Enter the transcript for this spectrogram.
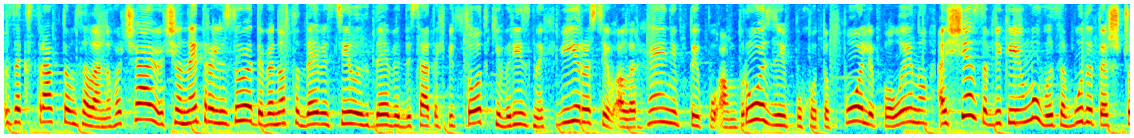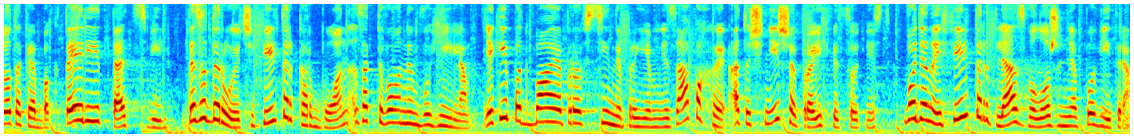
з екстрактом зеленого чаю, що нейтралізує 99,9% різних вірусів, алергенів типу амброзії, пухотополі, полину. А ще завдяки йому ви забудете, що таке бактерії та цвіль. Дезодоруючий фільтр карбон з активованим вугіллям, який подбає про всі неприємні запахи, а точніше про їх відсутність. Водяний фільтр для зволоження повітря.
